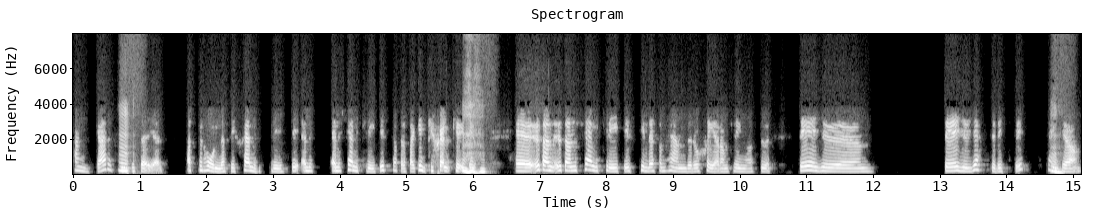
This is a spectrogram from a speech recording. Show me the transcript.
tankar, som mm. du säger. Att förhålla sig självkritiskt, eller, eller källkritiskt rättare sagt, inte självkritiskt. Eh, utan, utan källkritiskt till det som händer och sker omkring oss. Det är ju, det är ju jätteviktigt, mm. tänker jag.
